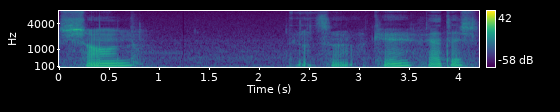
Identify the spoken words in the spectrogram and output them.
Schauen. Benutzer. Okay, fertig.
